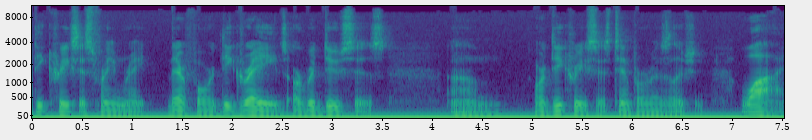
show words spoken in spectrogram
decreases frame rate, therefore degrades or reduces um, or decreases temporal resolution. Why?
